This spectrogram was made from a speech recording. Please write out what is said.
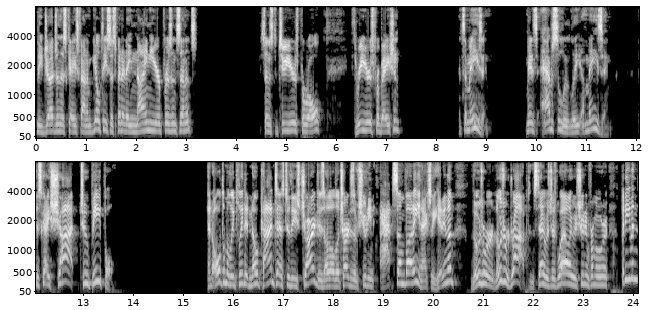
The judge in this case found him guilty, suspended a nine year prison sentence, sentenced to two years parole, three years probation. It's amazing. I mean, it's absolutely amazing. This guy shot two people and ultimately pleaded no contest to these charges. Although the charges of shooting at somebody and actually hitting them, those were those were dropped. Instead, it was just well, he was shooting from over. But even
